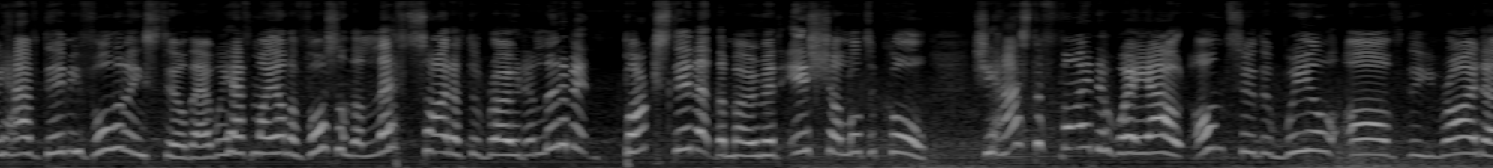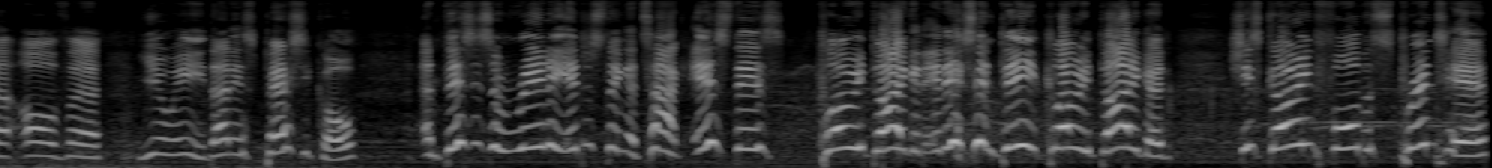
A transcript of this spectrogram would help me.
We have Demi Vollering still there. We have Marianne Vos on the left side of the road. A little bit boxed in at the moment is Charlotte Kool. She has to find a way out onto the wheel of the rider of uh, UE. That is Persico. And this is a really interesting attack. Is this Chloe Dygert? It is indeed Chloe Dygert. She's going for the sprint here.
